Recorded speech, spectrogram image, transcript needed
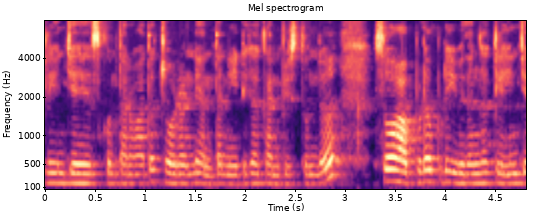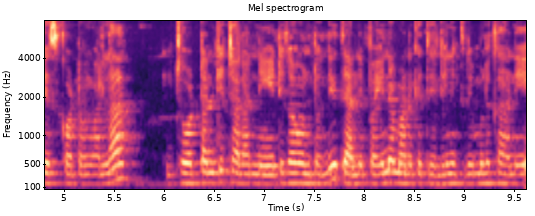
క్లీన్ చేసుకున్న తర్వాత చూడండి ఎంత నీట్గా కనిపిస్తుందో. సో అప్పుడప్పుడు ఈ విధంగా క్లీన్ చేసుకోవటం వల్ల చూడటానికి చాలా నీట్గా ఉంటుంది. దానిపైన మనకి తెలియని క్రిములు కానీ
